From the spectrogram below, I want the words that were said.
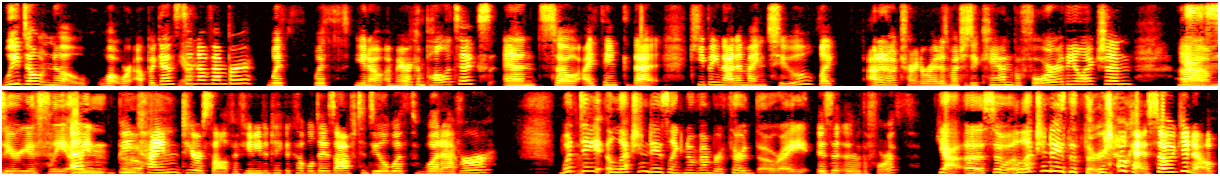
we don't know what we're up against Yeah. in november with with you know american politics and so i think that keeping that in mind too like i don't know try to write as much as you can before the election. Yeah Um, seriously. And i mean being ugh. kind to yourself. If you need to take a couple days off to deal with whatever. What day election day is like november 3rd though right? Is it or the fourth? Yeah uh, so election day is the 3rd Okay, so you know,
